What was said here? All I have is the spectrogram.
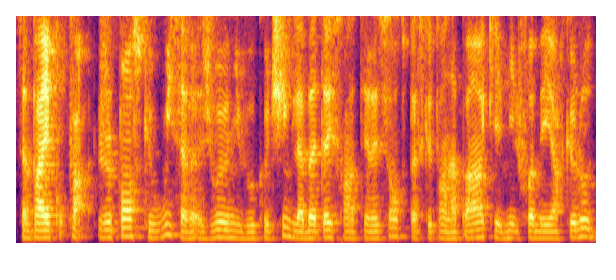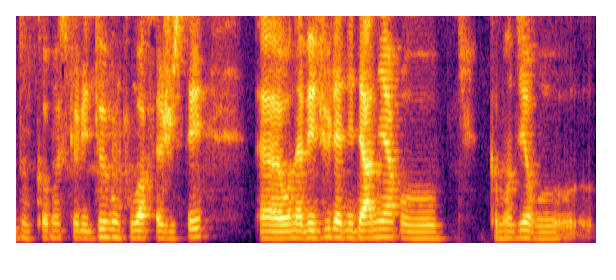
ça me paraît. Enfin, je pense que oui, ça va jouer au niveau coaching. La bataille sera intéressante parce que tu n'en as pas un qui est mille fois meilleur que l'autre. Donc, comment est-ce que les deux vont pouvoir s'ajuster? Euh, On avait vu l'année dernière au, comment dire, au,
